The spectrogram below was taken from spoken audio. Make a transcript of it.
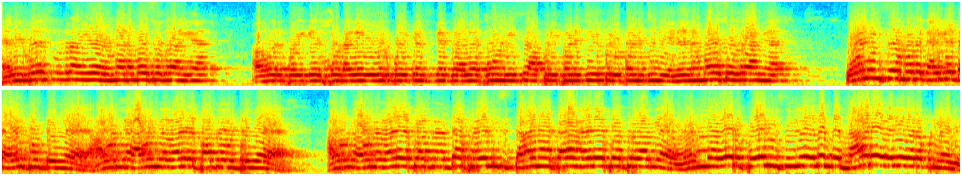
நிறைய பேர் சொல்றாங்க என்னென்னமோ சொல்றாங்க. அவர் போய் கேஸ் போட்டாங்க இவர் போய் கேஸ் கேட்பாங்க போலீஸ் அப்படி பண்ணிச்சு இப்படி பண்ணிச்சுன்னு என்னென்னமோ சொல்றாங்க. போலீஸ் முத கை கட்ட அழுத்து விட்டுங்க அவங்க அவங்க வேலையை பார்க்க விட்டுருங்க. அவங்க அவங்க வேலையை பார்க்க விட்டா போலீஸ் தானா தான் வேலையை பார்த்துருவாங்க. ஒன் ஹவர் போலீஸ் இல்லைன்னா இந்த நாடே வெளியே வர முடியாது.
